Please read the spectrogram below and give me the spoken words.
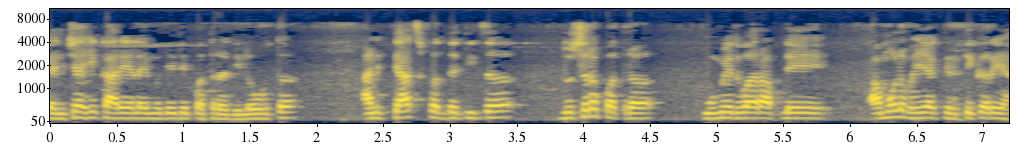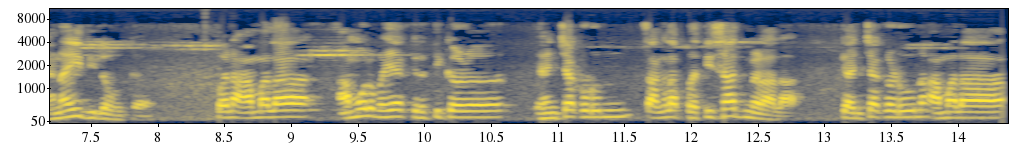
त्यांच्याही कार्यालयामध्ये ते पत्र दिलं होतं. आणि त्याच पद्धतीचं दुसरं पत्र उमेदवार आपले अमोल भैया कीर्तीकर यांनाही दिलं होतं. पण आम्हाला अमोल भैया कीर्तीकर यांच्याकडून चांगला प्रतिसाद मिळाला. त्यांच्याकडून आम्हाला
